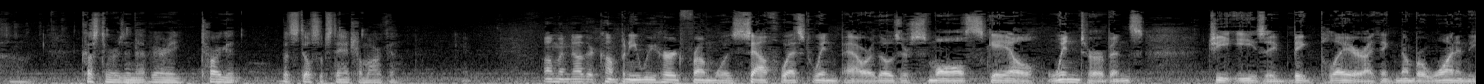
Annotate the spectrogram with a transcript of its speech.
uh, customers in that very target but still substantial market. Um, another company we heard from was Southwest Wind Power. Those are small scale wind turbines. GE is a big player, I think number one in the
